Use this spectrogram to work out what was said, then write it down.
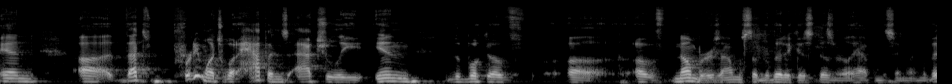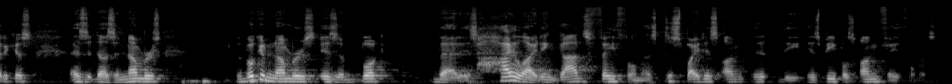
And uh, that's pretty much what happens actually in the book of uh, of Numbers. I almost said Leviticus doesn't really happen the same way in Leviticus as it does in Numbers. The book of Numbers is a book that is highlighting God's faithfulness despite his un, the his people's unfaithfulness.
